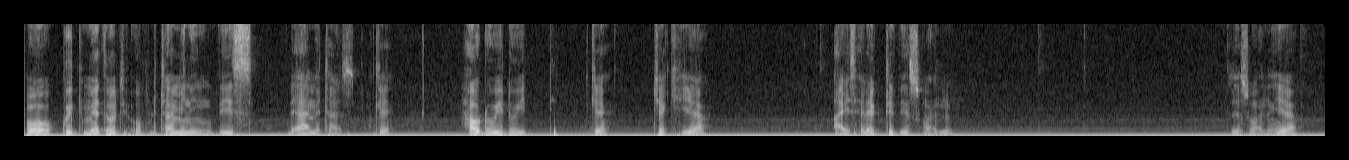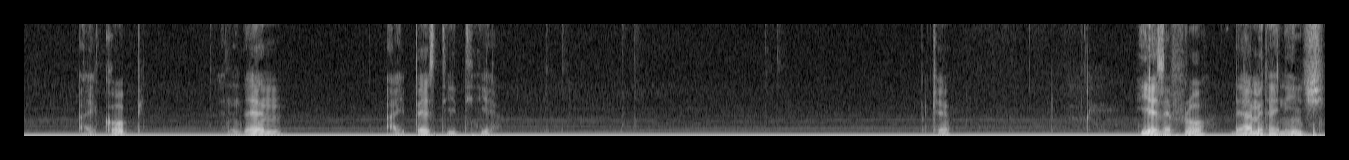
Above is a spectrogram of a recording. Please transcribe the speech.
or quick method of determining these diameters okay? How do we do it okay? Check here I select this one. This one here. I copy. And then I paste it here. Okay. Here's a flow diameter in inch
